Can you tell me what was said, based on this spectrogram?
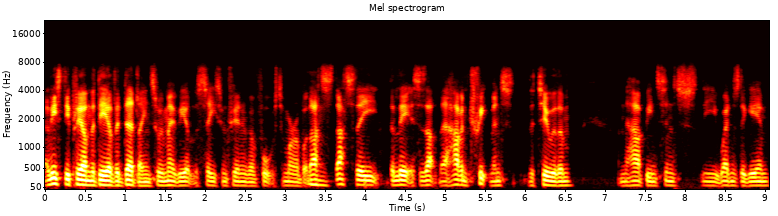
At least they play on the day of the deadline, so we might be able to see some training going forwards tomorrow. But that's that's the the latest is that they're having treatments, the two of them, and they have been since the Wednesday game.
